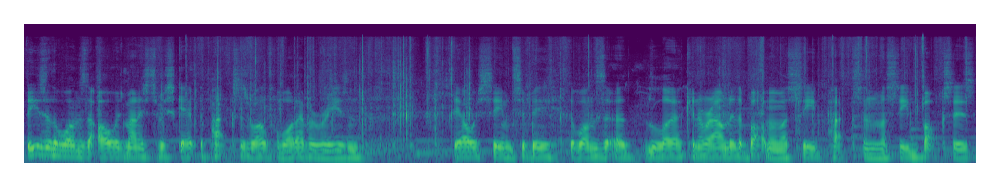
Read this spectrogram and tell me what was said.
These are the ones that always manage to escape the packs as well for whatever reason. They always seem to be the ones that are lurking around in the bottom of my seed packs and my seed boxes,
